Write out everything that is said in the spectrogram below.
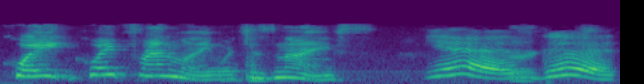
quite quite friendly, which is nice. Yeah, it's good.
